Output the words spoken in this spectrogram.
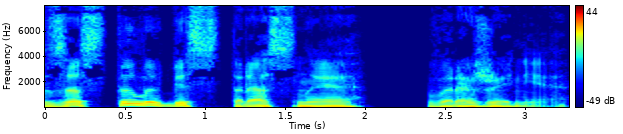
застыло бесстрастное выражение.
